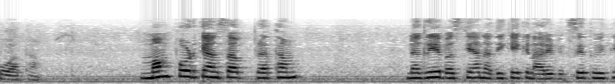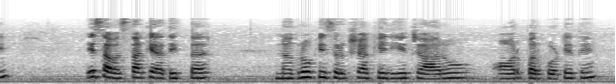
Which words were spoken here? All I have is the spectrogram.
हुआ था। ममफोर्ड के अनुसार प्रथम नगरीय बस्तियाँ नदी के किनारे विकसित हुई थी। इस अवस्था के अधिकतर नगरों की सुरक्षा के लिए चारों ओर परकोटे थे।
